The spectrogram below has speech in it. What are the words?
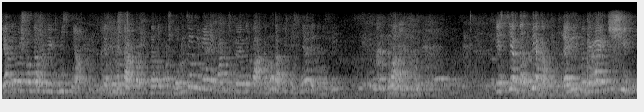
Я думаю, что он даже бы их не снял, если уж так на то пошло. Но тем не менее, факт остается фактом. Ну, допустим, сняли, донесли. Ладно. Из тех доспехов Давид выбирает щит.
